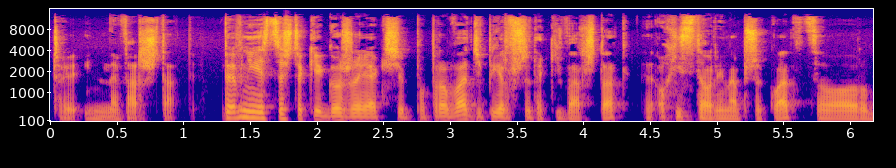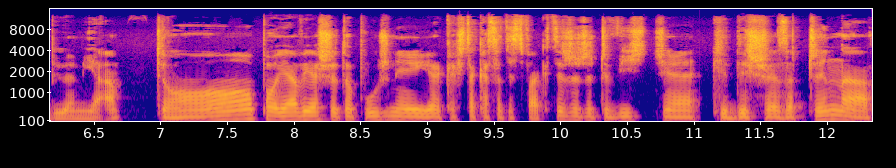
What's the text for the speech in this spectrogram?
czy inne warsztaty. Pewnie jest coś takiego, że jak się poprowadzi pierwszy taki warsztat o historii na przykład, co robiłem ja, to pojawia się to później jakaś taka satysfakcja, że rzeczywiście, kiedy się zaczyna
